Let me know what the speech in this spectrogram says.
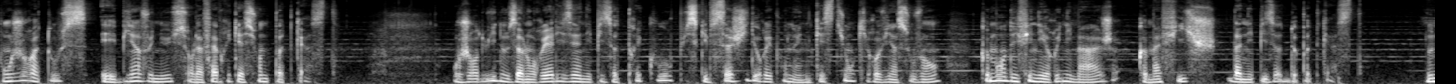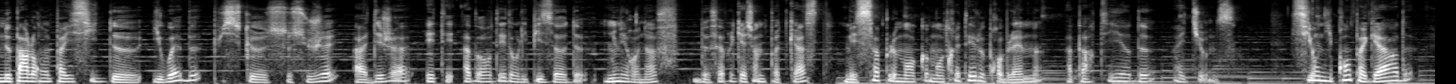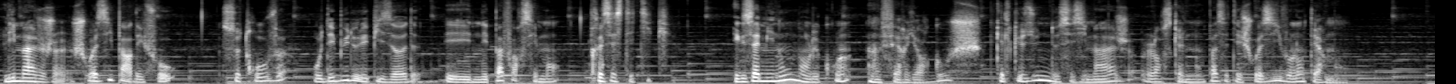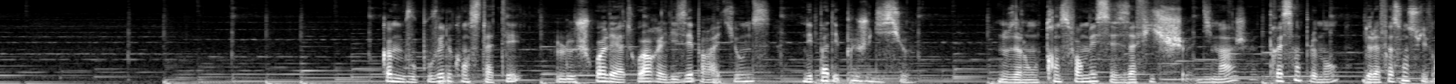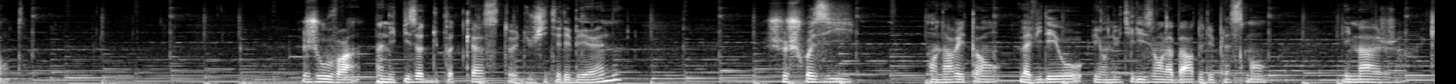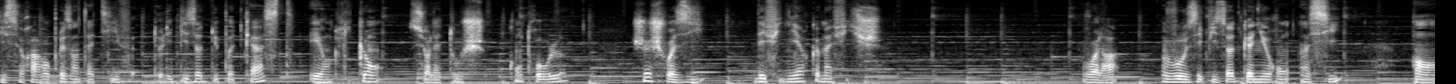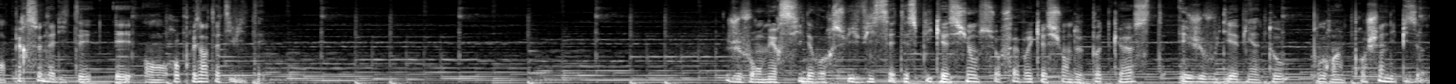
Bonjour à tous et bienvenue sur la fabrication de podcasts. Aujourd'hui nous allons réaliser un épisode très court puisqu'il s'agit de répondre à une question qui revient souvent, comment définir une image comme affiche d'un épisode de podcast? Nous ne parlerons pas ici de e-web puisque ce sujet a déjà été abordé dans l'épisode numéro 9 de fabrication de podcasts, mais simplement comment traiter le problème à partir de iTunes. Si on n'y prend pas garde, l'image choisie par défaut se trouve au début de l'épisode et n'est pas forcément très esthétique. Examinons dans le coin inférieur gauche quelques-unes de ces images lorsqu'elles n'ont pas été choisies volontairement. Comme vous pouvez le constater, le choix aléatoire réalisé par iTunes n'est pas des plus judicieux. Nous allons transformer ces affiches d'images très simplement de la façon suivante. J'ouvre un épisode du podcast du JTDBN. Je choisis en arrêtant la vidéo et en utilisant la barre de déplacement l'image qui sera représentative de l'épisode du podcast et en cliquant sur la touche contrôle, je choisis définir comme affiche. Voilà, vos épisodes gagneront ainsi en personnalité et en représentativité. Je vous remercie d'avoir suivi cette explication sur fabrication de podcast et je vous dis à bientôt pour un prochain épisode.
